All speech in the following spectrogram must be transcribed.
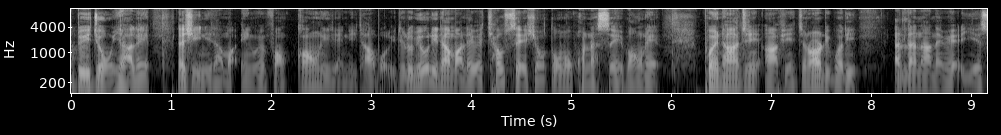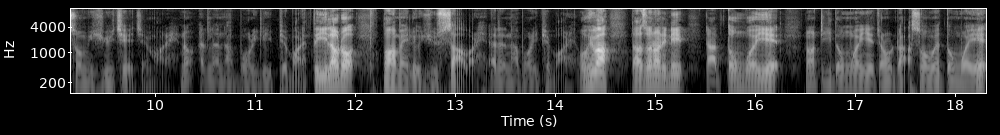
အတွေ့အကြုံအရာလဲလက်ရှိအနေထားမှာအိမ်ခွင်းဖောင်ကောင်းနေတဲ့အနေထားပေါ့လေဒီလိုမျိုးအနေထားမှာလည်းပဲ60ရှုံး380ပေါင်းနဲ့ဖွင့်ထားခြင်းအပြင်ကျွန်တော်တို့ဒီပွဲလေးအတလန်နာနဲ့ပဲအရေးဆုံးပြီးရွေးချယ်ခြင်းပါတယ်เนาะအတလန်နာ body လေးဖြစ်ပါတယ်တေလောက်တော့သွားမယ်လို့ယူဆပါတယ်အတလန်နာ body ဖြစ်ပါတယ်โอเคပါဒါဆိုတော့ဒီနေ့ဒါ၃ပွဲရဲ့เนาะဒီ၃ပွဲရဲ့ကျွန်တော်တို့ဒါအစောပွဲ၃ပွဲရဲ့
